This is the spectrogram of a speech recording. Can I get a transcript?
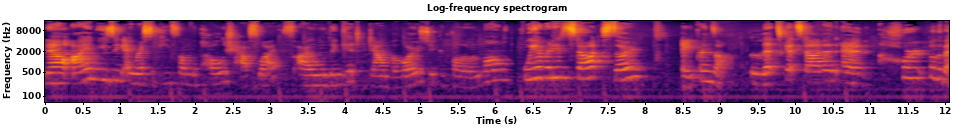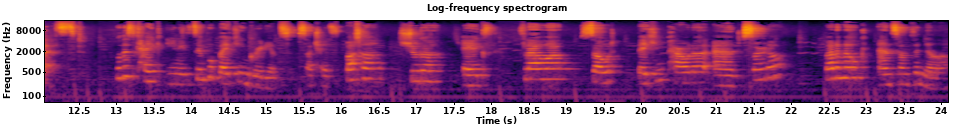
Now I am using a recipe from the Polish Housewife. I will link it down below so you can follow along. We are ready to start so aprons on let's get started and hope for the best. For this cake, you need simple baking ingredients such as butter, sugar, eggs, flour, salt, baking powder and soda, buttermilk and some vanilla.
